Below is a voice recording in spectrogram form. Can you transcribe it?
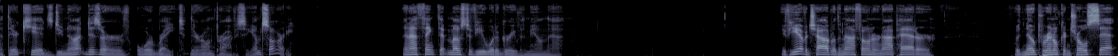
that their kids do not deserve or rate their own privacy. I'm sorry. And I think that most of you would agree with me on that. If you have a child with an iPhone or an iPad or with no parental controls set,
